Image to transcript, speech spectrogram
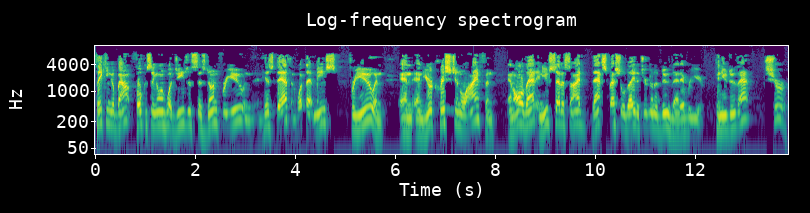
thinking about, focusing on what Jesus has done for you and, and His death and what that means for you and, and, and your Christian life and, and all that, and you've set aside that special day that you're going to do that every year. Can you do that? Sure.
